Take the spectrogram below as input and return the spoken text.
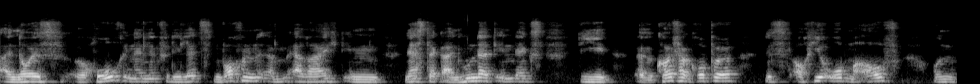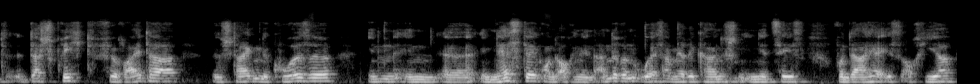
ein neues Hoch in den, für die letzten Wochen ähm, erreicht im Nasdaq 100 Index. Die äh, Käufergruppe ist auch hier oben auf und das spricht für weiter äh, steigende Kurse in, in, äh, im Nasdaq und auch in den anderen US-amerikanischen Indizes. Von daher ist auch hier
